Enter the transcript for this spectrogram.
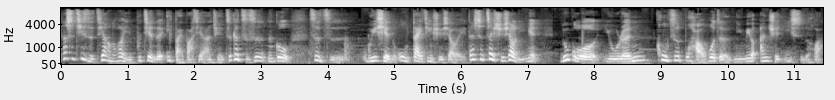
但是即使这样的话，也不见得一百八线安全。这个只是能够制止危险物带进学校诶。但是在学校里面，如果有人控制不好，或者你没有安全意识的话，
